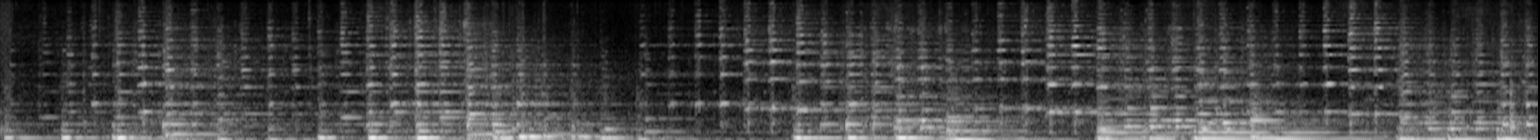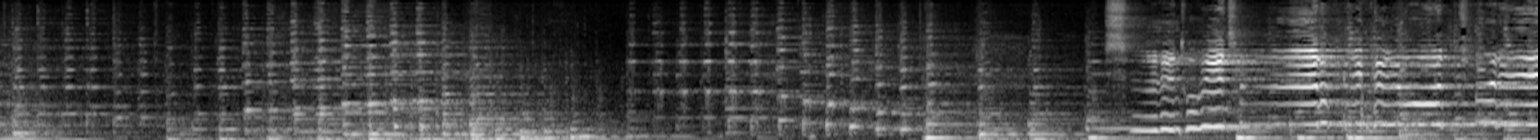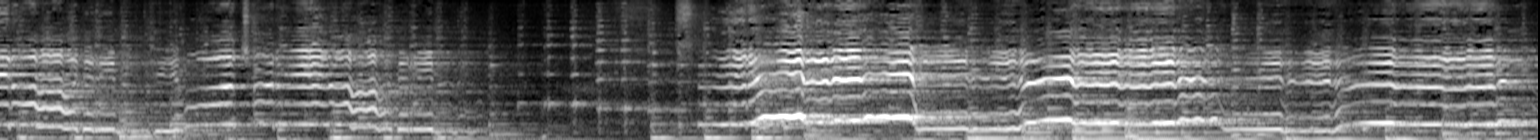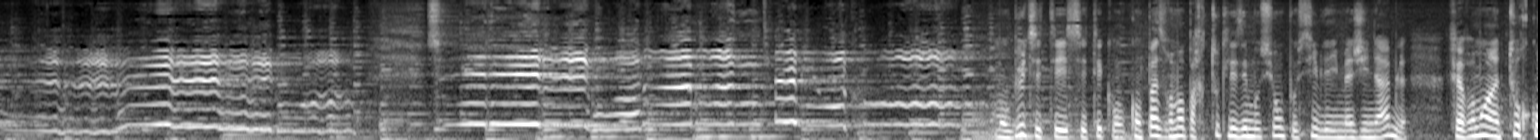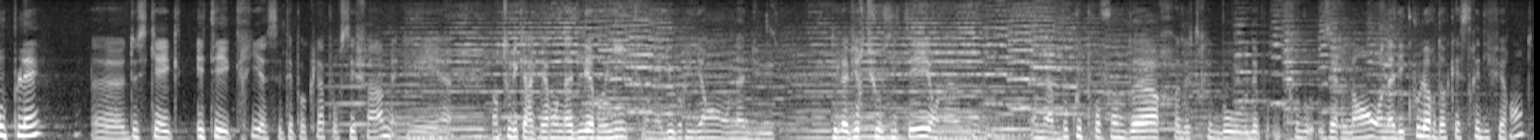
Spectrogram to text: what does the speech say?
Mon but, c'était, qu'on, passe vraiment par toutes les émotions possibles et imaginables, faire vraiment un tour complet euh, de ce qui a été écrit à cette époque-là pour ces femmes. Et euh, dans tous les caractères, on a de l'héroïque, on a du brillant, on a de la virtuosité, on a, beaucoup de profondeur, de très beaux, de on a des couleurs d'orchestre différentes.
